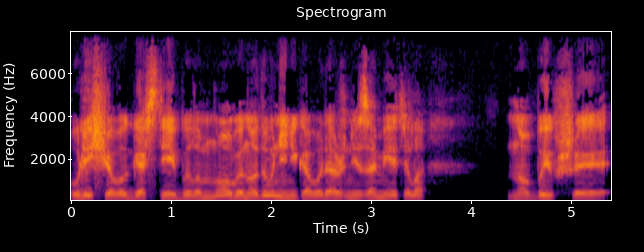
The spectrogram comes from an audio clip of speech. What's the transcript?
У Лещевых гостей было много, но Дуня никого даже не заметила, но бывшая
